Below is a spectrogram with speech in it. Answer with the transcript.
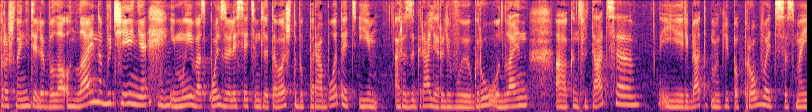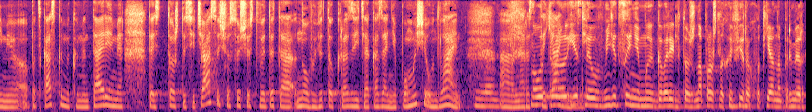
прошлой неделе было онлайн обучение, mm-hmm. и мы воспользовались этим для того, чтобы поработать и разыграли ролевую игру онлайн а, консультация и ребята могли попробовать со, с моими э, подсказками, комментариями. То есть то, что сейчас еще существует, это новый виток развития оказания помощи онлайн, онлайн. А, на расстоянии. Ну, вот, если в медицине мы говорили тоже на прошлых эфирах, вот я, например,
